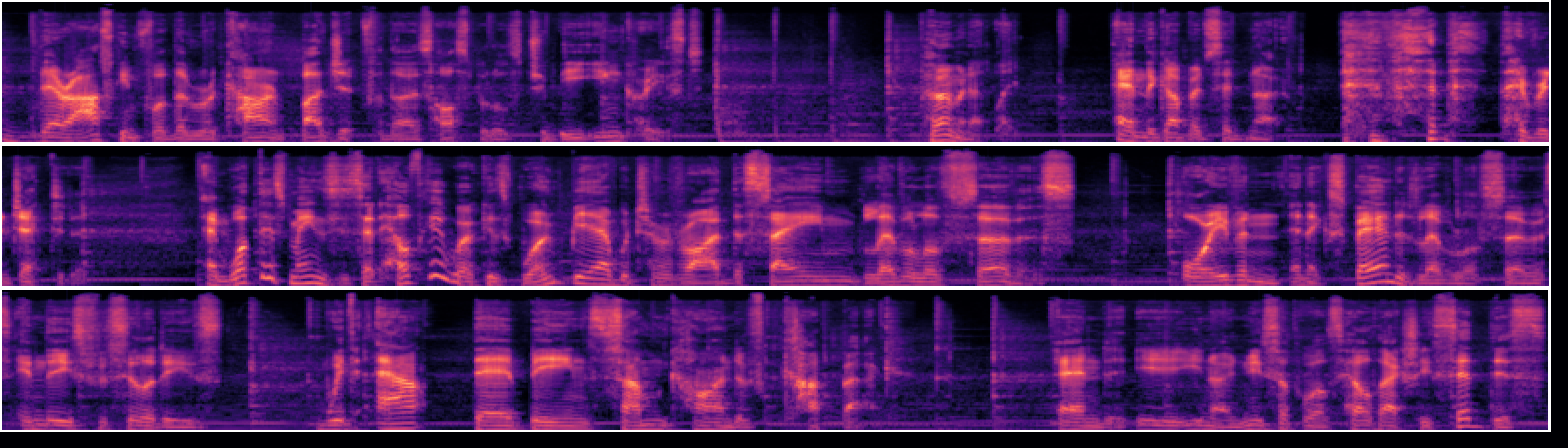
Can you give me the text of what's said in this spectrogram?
they're asking for the recurrent budget for those hospitals to be increased permanently. And the government said no. they rejected it. And what this means is that healthcare workers won't be able to provide the same level of service or even an expanded level of service in these facilities without there being some kind of cutback. And, you know, New South Wales Health actually said this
